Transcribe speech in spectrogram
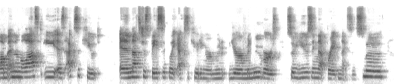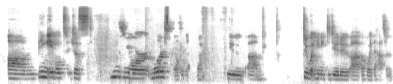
Um, and then the last E is execute and that's just basically executing your your maneuvers. So using that brake nice and smooth, um, being able to just use your motor skills at that point to um, do what you need to do to uh, avoid the hazard.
